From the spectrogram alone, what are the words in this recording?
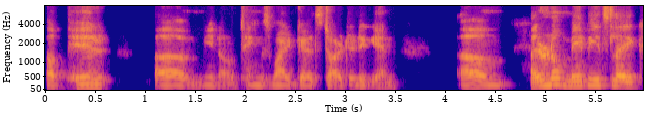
Up here, um, you know, things might get started again. Um, I don't know, maybe it's like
